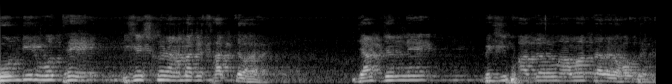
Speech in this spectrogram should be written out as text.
গণ্ডির মধ্যে বিশেষ করে আমাকে থাকতে হয়। যার জন্যে বেশি ফাজলামো আমার দ্বারা হবে না।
